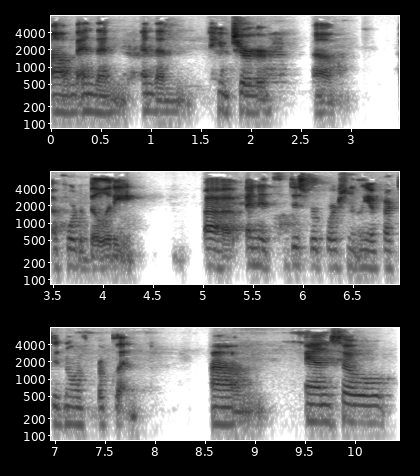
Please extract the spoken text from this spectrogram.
um, and then and then future um, affordability. Uh, and it's disproportionately affected North Brooklyn. Um, and so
